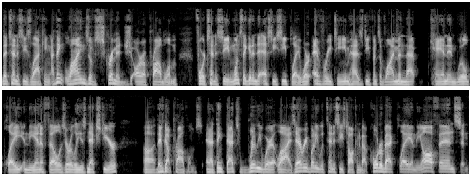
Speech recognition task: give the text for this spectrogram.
that Tennessee's lacking. I think lines of scrimmage are a problem for Tennessee. And once they get into SEC play, where every team has defensive linemen that can and will play in the NFL as early as next year, uh, they've got problems. And I think that's really where it lies. Everybody with Tennessee's talking about quarterback play and the offense and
